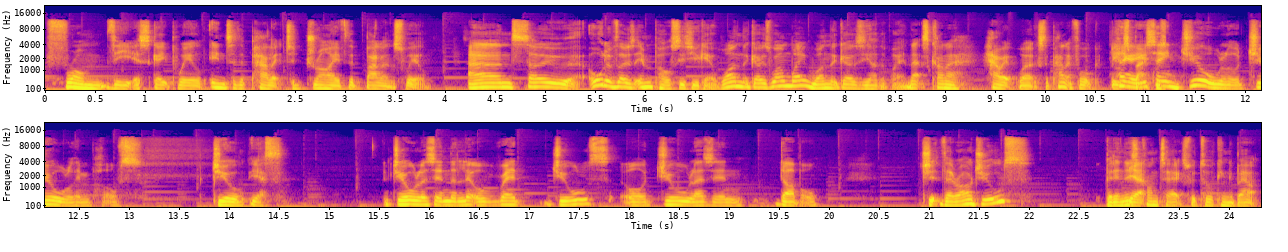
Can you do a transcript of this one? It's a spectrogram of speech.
from the escape wheel into the pallet to drive the balance wheel. And so, all of those impulses, you get one that goes one way, one that goes the other way, and that's kind of how it works. The pallet fork beats on, you're backwards. saying dual or dual impulse? dual, yes, Dual as in the little red jewels, or dual as in double? Ju- there are jewels, but in this Yeah. context, we're talking about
